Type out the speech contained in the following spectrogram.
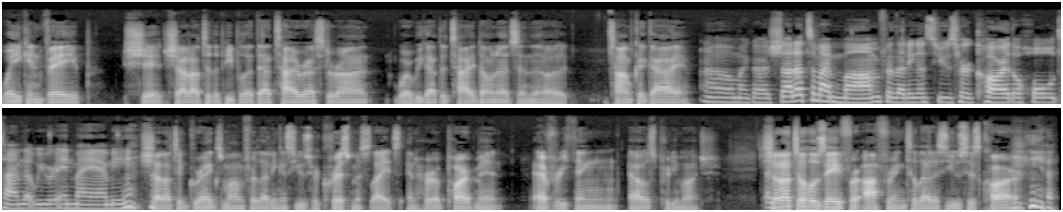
Wake and Vape. Shit, shout out to the people at that Thai restaurant where we got the Thai donuts and the Tomka guy. Oh my gosh! Shout out to my mom for letting us use her car the whole time that we were in Miami. Shout out to Greg's mom for letting us use her Christmas lights and her apartment. Everything else, pretty much. Shout out to Jose for offering to let us use his car, yes.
